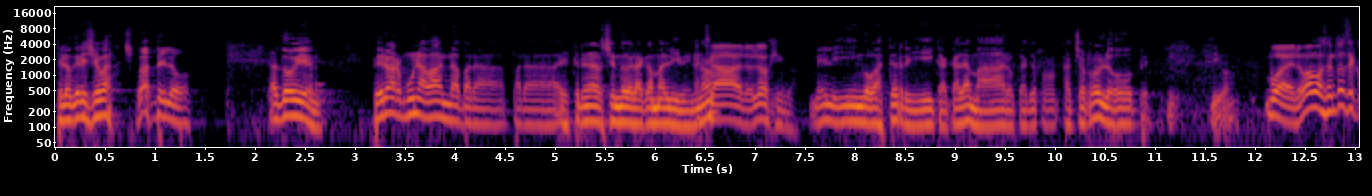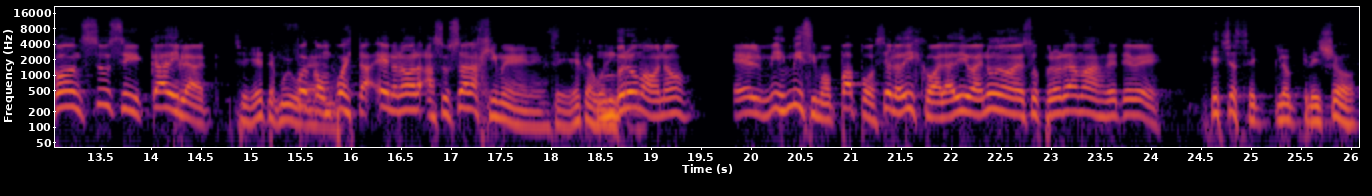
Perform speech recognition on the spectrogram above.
¿te lo querés llevar? Llévatelo. Está todo bien. Pero armó una banda para, para estrenar Yendo de la Cama al Living, ¿no? Claro, lógico. Melingo, Basterrica, Calamaro, Cachorro, Cachorro López. Digo, Bueno, vamos entonces con Susie Cadillac. sí, este es muy Fue bueno. compuesta en honor a Susana Jiménez. Sí, esta es buenísima. Broma o no, el mismísimo Papo se lo dijo a la diva en uno de sus programas de TV. Ella se lo creyó.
